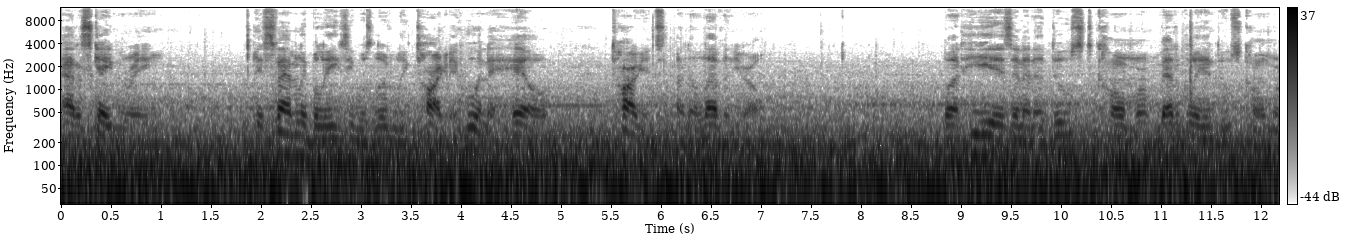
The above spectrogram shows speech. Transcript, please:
at a skating ring. His family believes he was literally targeted. Who in the hell targets an 11 year old? But he is in an induced coma, medically induced coma,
